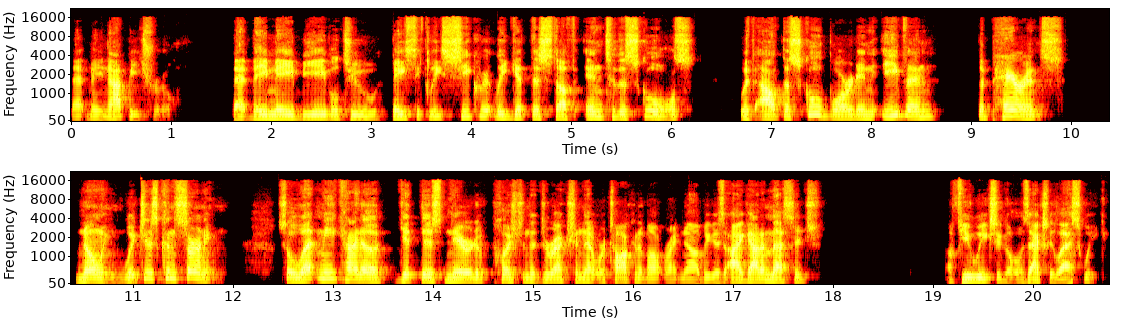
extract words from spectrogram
that may not be true. That they may be able to basically secretly get this stuff into the schools without the school board and even the parents knowing, which is concerning. So let me kind of get this narrative pushed in the direction that we're talking about right now because I got a message a few weeks ago. It was actually last week.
